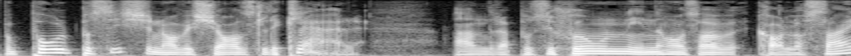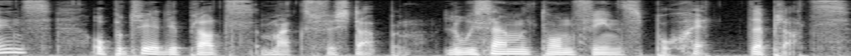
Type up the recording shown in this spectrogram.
På pole position har vi Charles Leclerc. Andra position innehas av Carlos Sainz och på tredje plats Max Verstappen. Lewis Hamilton finns på sjätte plats.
